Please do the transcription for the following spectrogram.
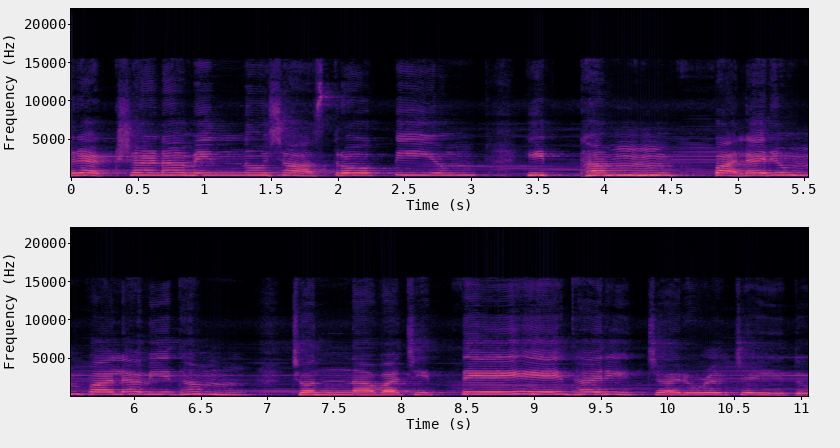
രക്ഷണമെന്നു ശാസ്ത്രോക്തിയും ഇത്തം പലരും പലവിധം ചൊന്നവ ചിത്തേ ധരിച്ചരുൾ ചെയ്തു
